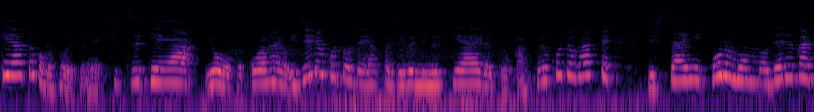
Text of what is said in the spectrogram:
ケアとかもそうですよね。膣ケア要は心肺をいじることでやっぱ自分に向き合えるとかそういうことがあって実際にホルモンも出るから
